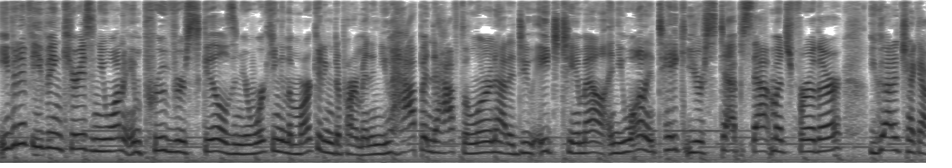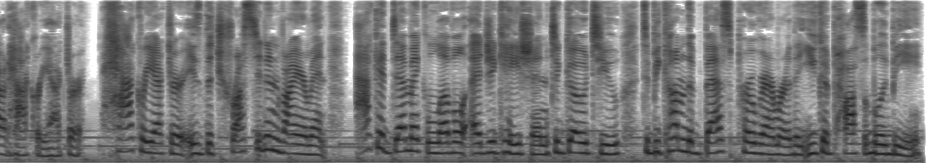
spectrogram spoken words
Even if you've been curious and you want to improve your skills and you're working in the marketing department and you happen to have to learn how to do HTML and you want to take your steps that much further, you got to check out Hack Reactor. Hack Reactor is the trusted environment, academic level education to go to to become the best programmer that you could possibly be.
